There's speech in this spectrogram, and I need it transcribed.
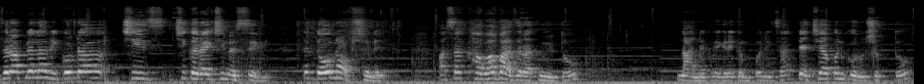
जर आपल्याला रिकोटा चीजची करायची नसेल तर दोन ऑप्शन आहेत. असा खवा बाजारात मिळतो नानक वगैरे कंपनीचा त्याची आपण करू शकतो.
